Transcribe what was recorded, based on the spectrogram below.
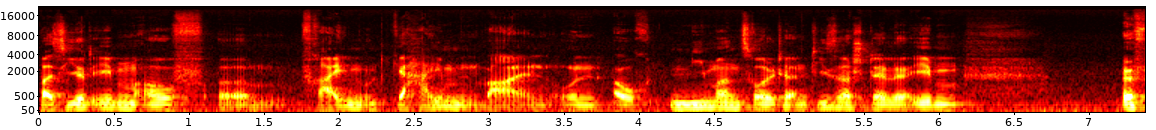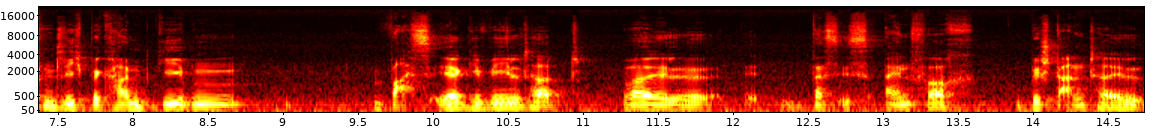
basiert eben auf ähm, freien und geheimen Wahlen. Und auch niemand sollte an dieser Stelle eben öffentlich bekannt geben, was er gewählt hat, weil das ist einfach Bestandteil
